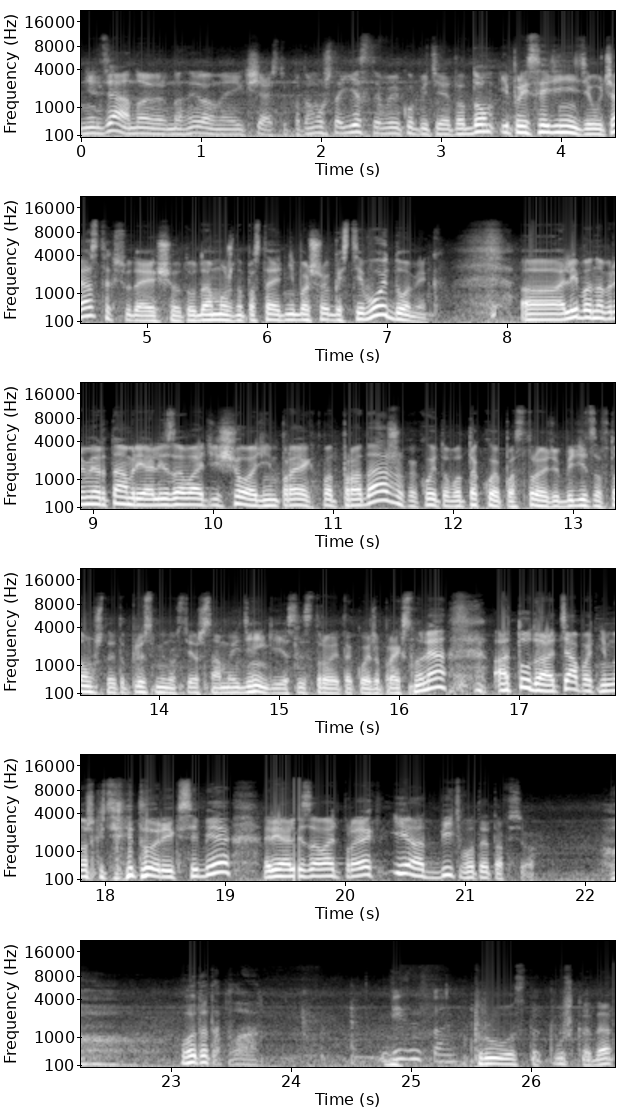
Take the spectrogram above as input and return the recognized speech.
нельзя, но, наверное, и к счастью. Потому что если вы купите этот дом и присоедините участок сюда еще, туда можно поставить небольшой гостевой домик. Э, Либо, например, там реализовать еще один проект под продажу, какой-то вот такой построить, убедиться в том, что это плюс-минус те же самые деньги, если строить такой же проект с нуля. Оттуда оттяпать немножко территории к себе, реализовать проект и отбить вот это все. Вот это план. Бизнес-план. Просто пушка, да?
